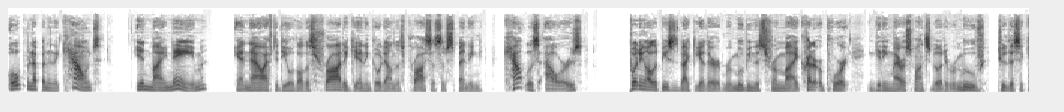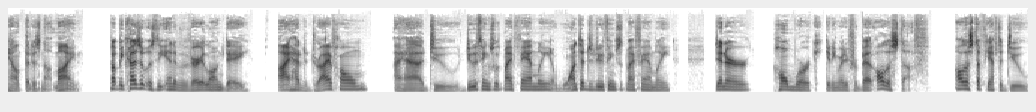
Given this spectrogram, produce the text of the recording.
open up an account in my name, and now I have to deal with all this fraud again and go down this process of spending countless hours putting all the pieces back together, removing this from my credit report, and getting my responsibility removed to this account that is not mine. But because it was the end of a very long day, I had to drive home. I had to do things with my family. I wanted to do things with my family dinner, homework, getting ready for bed, all this stuff all the stuff you have to do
